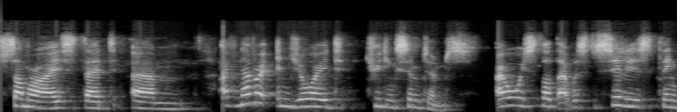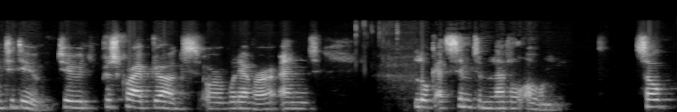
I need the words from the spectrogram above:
summarize that um, I've never enjoyed treating symptoms. I always thought that was the silliest thing to do, to prescribe drugs or whatever and look at symptom level only. So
